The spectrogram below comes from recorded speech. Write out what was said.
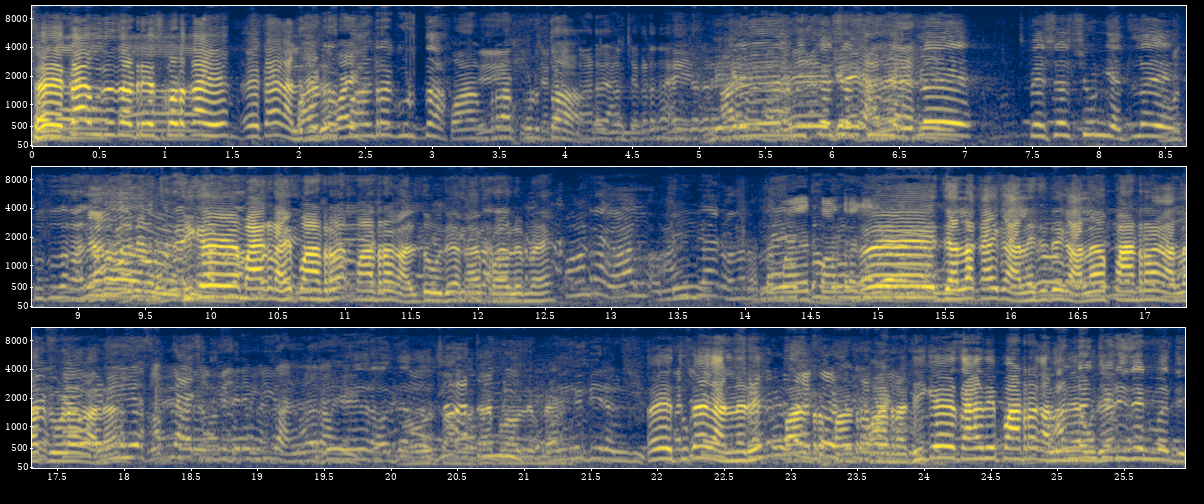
काय उद्याचा ड्रेस कोड काय आहे? ए, काय घालायचं पांढरा कुर्ता. पांढरा कुर्ता. स्पेशल शिवून घेतलंय. तू तुझा घाल. ठीक आहे माझ्याकडे आहे पांढरा पांढरा घालतो उद्या काय प्रॉब्लेम नाही. पांढरा घाल. मी black घालणार. पांढरा ए, ज्याला काय घालायचं ते घाला पांढरा घाला पिवळा घाला. हो, चालेल, काय प्रॉब्लेम नाही. ए, तू काय घालणार रे पांढरा पांढरा. पांढरा. ठीक आहे चांगला ते पांढरा घालून या उद्या. डिझाईन मध्ये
